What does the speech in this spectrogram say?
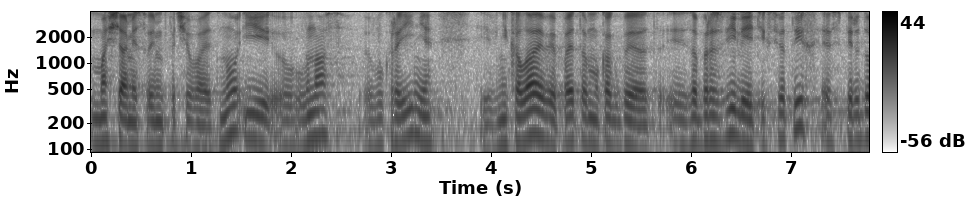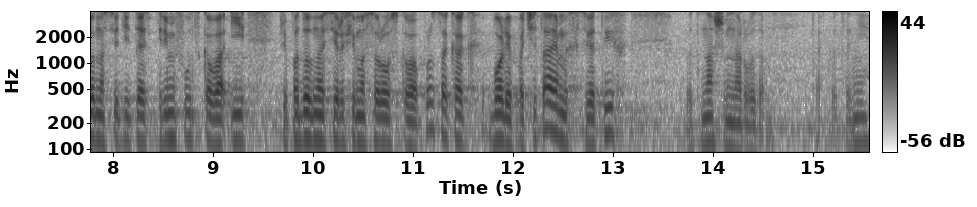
мощами своими почивает, но и у нас в Украине, и в Николаеве. Поэтому как бы изобразили этих святых, Спиридона, святителя Тремифунского и преподобного Серафима Саровского, просто как более почитаемых святых вот, нашим народом. Так вот они.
